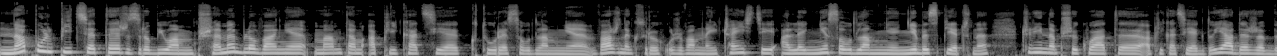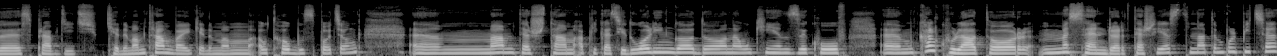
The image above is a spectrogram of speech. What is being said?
Na pulpicie też zrobiłam przemeblowanie. Mam tam aplikacje, które są dla mnie ważne, których używam najczęściej, ale nie są dla mnie niebezpieczne. Czyli na przykład e, aplikacje jak dojadę, żeby sprawdzić, kiedy mam tramwaj, kiedy mam autobus, pociąg. Mam też tam aplikację Duolingo do nauki języków, kalkulator, Messenger też jest na tym pulpicie,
